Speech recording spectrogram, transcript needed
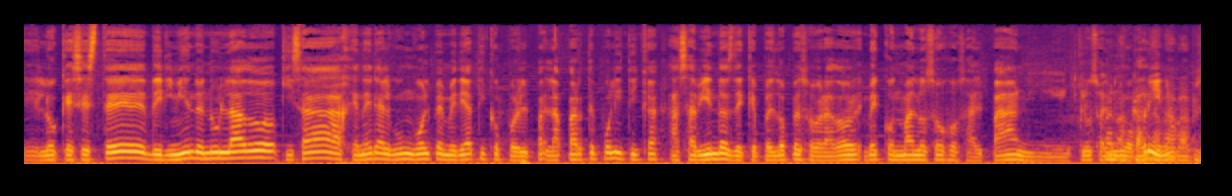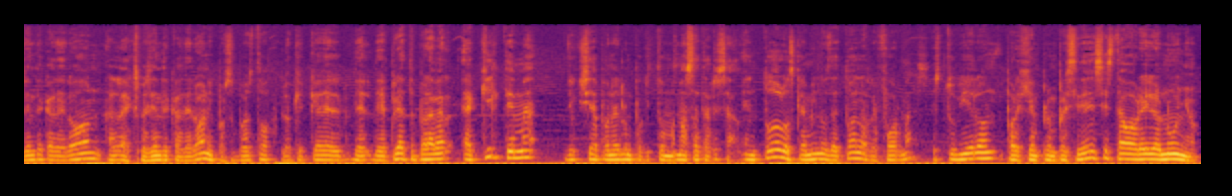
eh, lo que se esté dirimiendo en un lado quizá genere algún golpe mediático por el pa- la parte política, a sabiendas de que pues López Obrador ve con malos ojos al PAN e incluso al Bueno, mismo Cal- PRI, al- ¿no? al presidente Calderón, al expresidente Calderón y por supuesto lo que quede del, del, del PRI. Pero a ver, aquí el tema yo quisiera ponerlo un poquito más aterrizado. En todos los caminos de todas las reformas estuvieron, por ejemplo, en presidencia estaba Aurelio Nuño,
